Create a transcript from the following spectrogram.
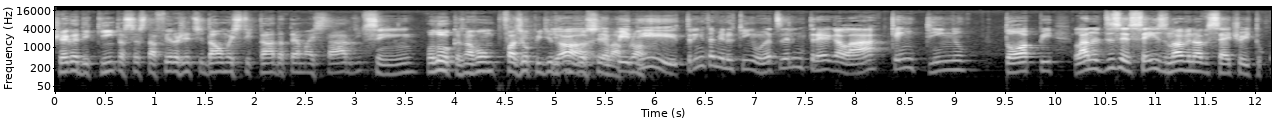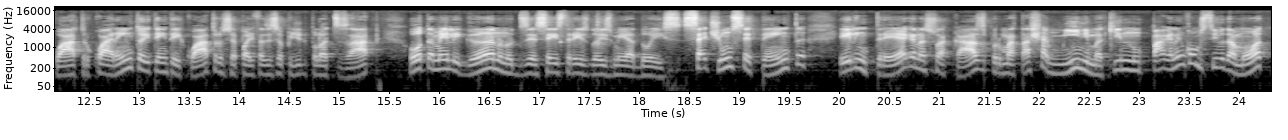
Chega de quinta, sexta-feira, a gente dá uma esticada até mais tarde. Sim. Ô, Lucas, nós vamos fazer o pedido e, ó, com você eu lá. Eu pedi pronto. 30 minutinhos antes, ele entrega lá, quentinho, top. Lá no 16 99784 4084, você pode fazer seu pedido pelo WhatsApp. Ou também ligando no 16 3262 7170. Ele entrega na sua casa por uma taxa mínima que não paga nem o combustível da moto.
